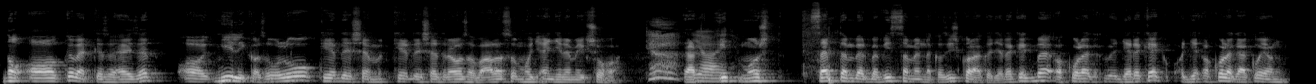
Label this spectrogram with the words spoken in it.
Na, a következő helyzet, a nyílik az olló, kérdésem, kérdésedre az a válaszom, hogy ennyire még soha. Tehát Jaj. itt most Szeptemberben visszamennek az iskolák a gyerekekbe, a, kolleg- a gyerekek, a, gy- a kollégák olyan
